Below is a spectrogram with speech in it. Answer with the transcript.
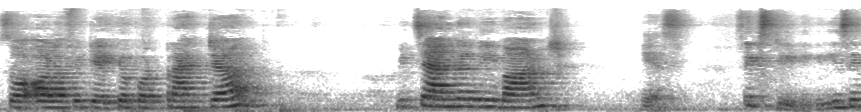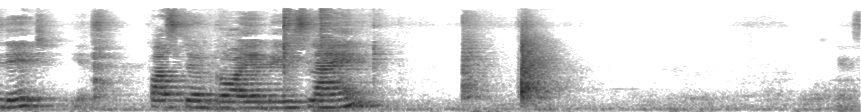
So all of you take your protractor. Which angle we want? Yes, 60 degree, isn't it? Yes. First draw a baseline. Yes.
